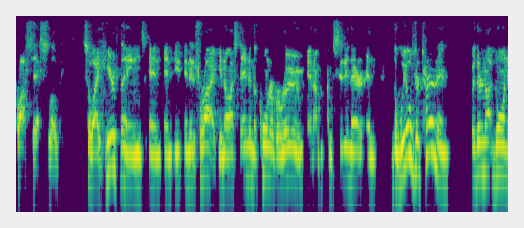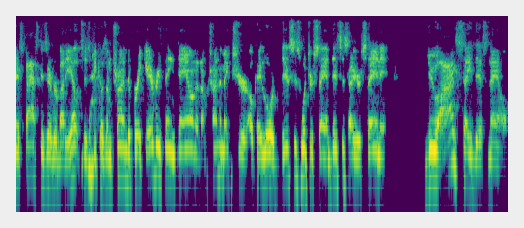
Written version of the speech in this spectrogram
process slowly. So I hear things and and and it's right. You know, I stand in the corner of a room and I'm I'm sitting there and the wheels are turning, but they're not going as fast as everybody else's because I'm trying to break everything down and I'm trying to make sure, okay, Lord, this is what you're saying. This is how you're saying it do I say this now?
